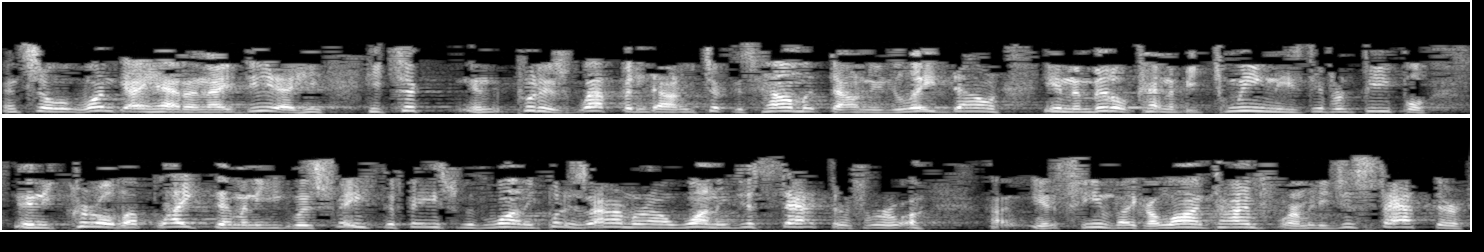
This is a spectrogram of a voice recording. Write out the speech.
And so one guy had an idea. He, he took and put his weapon down. He took his helmet down and he laid down in the middle, kind of between these different people. And he curled up like them and he was face to face with one. He put his arm around one. He just sat there for, a, it seemed like a long time for him. And he just sat there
